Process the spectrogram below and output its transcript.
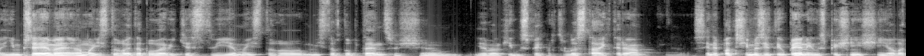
jim přejeme a mají z toho etapové vítězství a mají z toho místo v top 10, což je velký úspěch pro tuhle stáj, která si nepatří mezi ty úplně nejúspěšnější, ale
